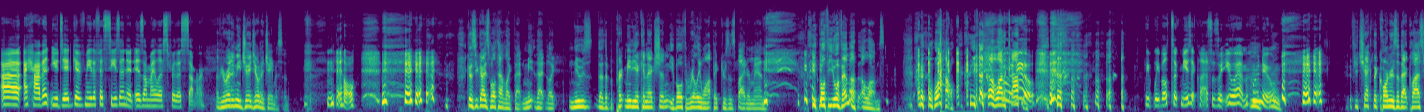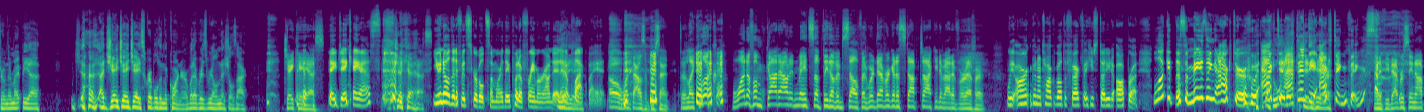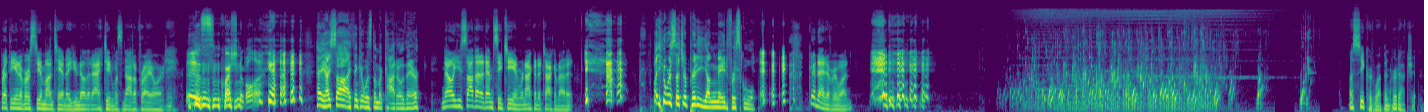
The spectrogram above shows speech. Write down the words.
Uh, I haven't. You did give me the fifth season. It is on my list for this summer. Have you read any J. Jonah Jameson? no. Because you guys both have like that me- that like news the, the print media connection. You both really want pictures of Spider Man. both U of M alums. wow, you guys got a lot of knew? we we both took music classes at UM. Mm, Who knew? If you check the corners of that classroom, there might be a a JJJ scribbled in the corner, or whatever his real initials are. JKS. Hey, JKS. JKS. You know that if it's scribbled somewhere, they put a frame around it Yeah, and a yeah, plaque by it. Oh, 1000%. They're like, look, one of them got out and made something of himself, and we're never going to stop talking about it forever. We aren't going to talk about the fact that he studied opera. Look at this amazing actor who acted, and acted did the here. acting things. And if you've ever seen opera at the University of Montana, you know that acting was not a priority. It is questionable. yeah. Hey, I saw. I think it was the Mikado there, No, you saw that at MCT, and we're not going to talk about it. but you were such a pretty young maid for school. Good night, everyone. A Secret Weapon production.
